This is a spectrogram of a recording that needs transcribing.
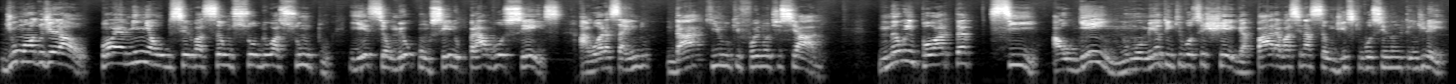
De um modo geral, qual é a minha observação sobre o assunto? E esse é o meu conselho para vocês. Agora saindo daquilo que foi noticiado. Não importa se alguém, no momento em que você chega para a vacinação, diz que você não tem direito.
